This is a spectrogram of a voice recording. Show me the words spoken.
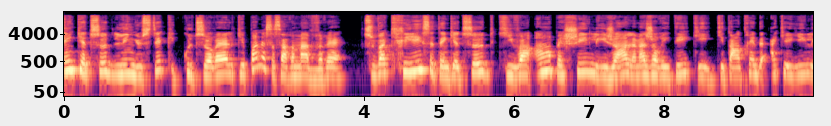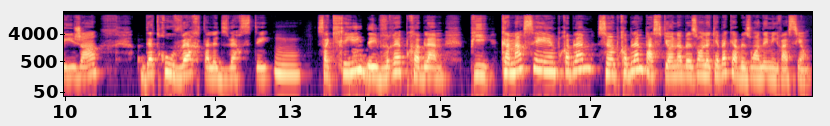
inquiétude linguistique et culturelle qui est pas nécessairement vraie tu vas créer cette inquiétude qui va empêcher les gens, la majorité qui, qui est en train d'accueillir les gens, d'être ouverte à la diversité. Mm. Ça crée des vrais problèmes. Puis comment c'est un problème? C'est un problème parce qu'on a besoin, le Québec a besoin d'immigration.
